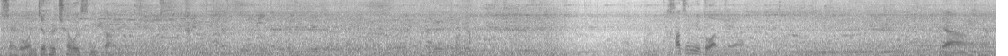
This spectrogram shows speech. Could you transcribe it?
진짜 이거 언제 설치하고 있습니까? 음, 카즈미도 왔네요. 야.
